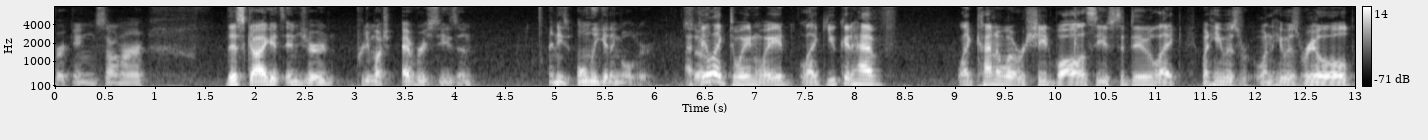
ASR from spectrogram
freaking summer. This guy gets injured pretty much every season, and he's only getting older. I feel like Dwyane Wade, like you could have, like kind of what Rasheed Wallace used to do, like when he was when he was real old.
